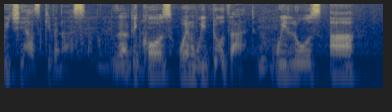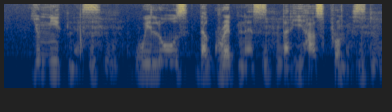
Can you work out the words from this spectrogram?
which He has given us. Exactly. Because when we do that, mm-hmm. we lose our uniqueness. Mm-hmm. We lose the greatness mm-hmm. that He has promised mm-hmm.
